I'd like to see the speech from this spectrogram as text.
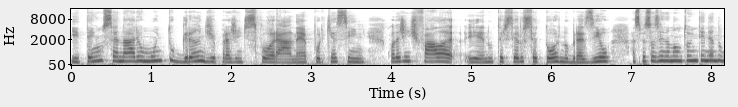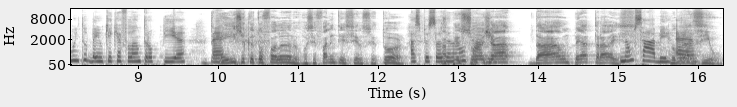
E tem um cenário muito grande para a gente explorar, né? Porque, assim, quando a gente fala eh, no terceiro setor no Brasil, as pessoas ainda não estão entendendo muito bem o que é filantropia, né? É isso que eu tô falando. Você fala em terceiro setor, As pessoas a ainda não pessoa sabem. já dá um pé atrás. Não sabe. no é, Brasil.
